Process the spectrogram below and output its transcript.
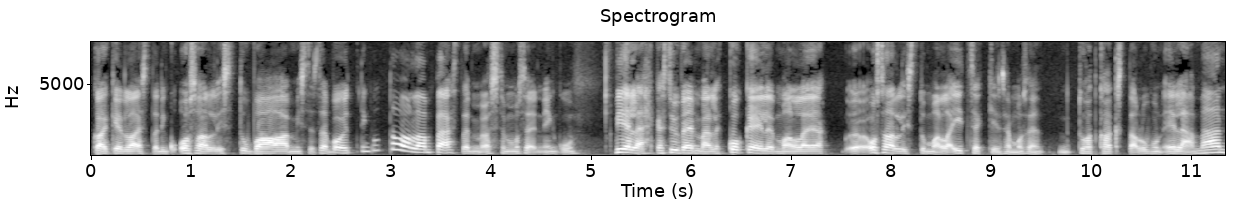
kaikenlaista niin kuin osallistuvaa, missä sä voit niin kuin, tavallaan päästä myös semmoiseen niin kuin, vielä ehkä syvemmälle kokeilemalla ja osallistumalla itsekin semmoisen 1800-luvun elämään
